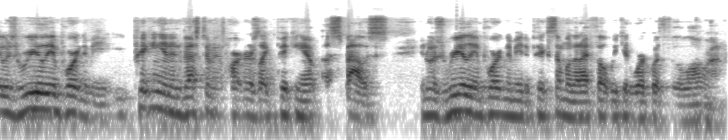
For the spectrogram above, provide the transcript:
it was really important to me. Picking an investment partner is like picking a, a spouse. It was really important to me to pick someone that I felt we could work with for the long run.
